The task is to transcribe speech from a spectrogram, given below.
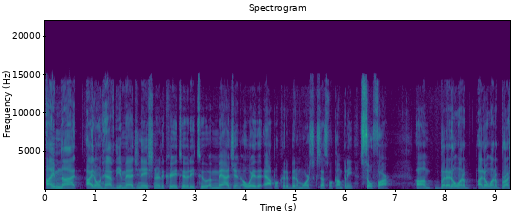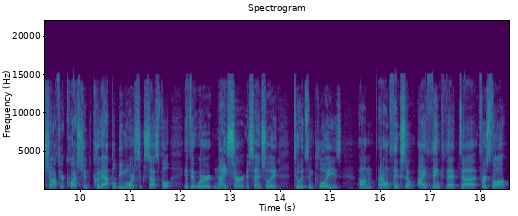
I'm not, I don't have the imagination or the creativity to imagine a way that Apple could have been a more successful company so far. Um, but I don't want to, I don't want to brush off your question. Could Apple be more successful if it were nicer, essentially, to its employees? Um, I don't think so. I think that, uh, first of all,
